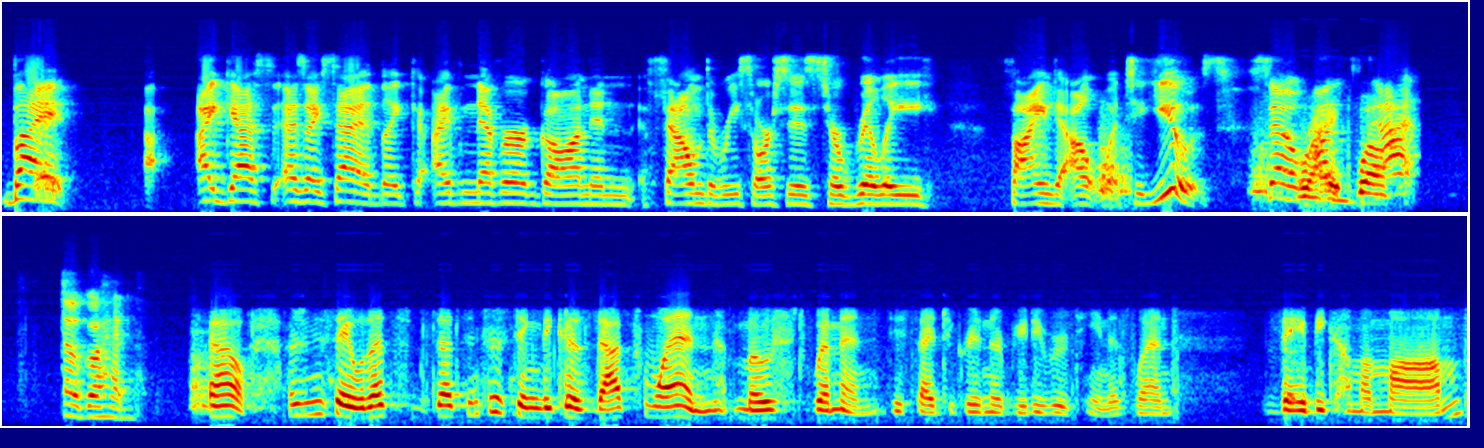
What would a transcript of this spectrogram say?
but I guess as I said, like I've never gone and found the resources to really find out what to use. So right. well, that, oh, go ahead. Oh, I was going to say, well, that's that's interesting because that's when most women decide to green their beauty routine is when they become a mom,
